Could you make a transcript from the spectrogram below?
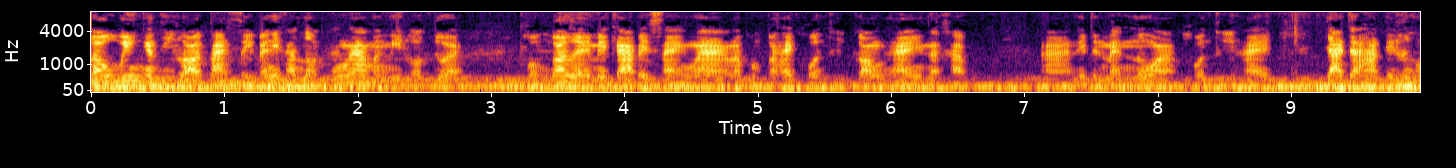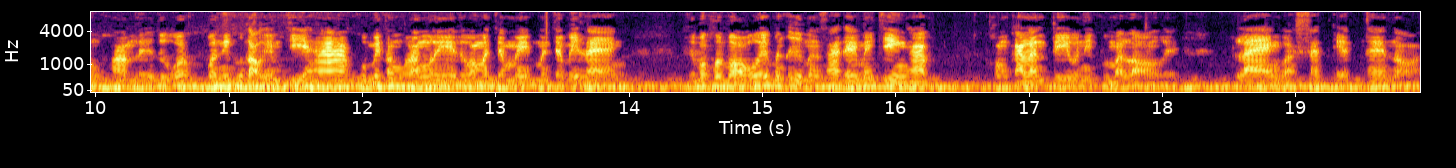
เราวิ่งกันที่ร้อยแปดสิบอันนี้ถนนข้างหน้ามันมีรถด้วย ผมก็เลยไม่กล้าไปแซงมาก แล้วผมก็ให้คนถือกล้องให้นะครับ อ่า นี่เป็นแมนนวลคนถือให้ อยากจะอ่านในเรื่องของความเร็วดูว่าวันนี้คุณออก MG5 คุณไม่ต้องลังเลหรือว่ามันจะไม่ มันจะไม่แรง คือบางคนบอกว่าเฮ้ยมันอื่นเหมือน ZS ไม่จริงครับของการันตีวันนี้คุณมาลองเลย แรงกว่า ZS แน่นอน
